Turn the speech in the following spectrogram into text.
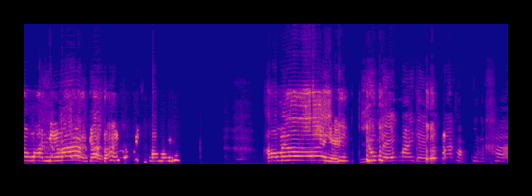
รางวัลนี้มากอยากจะให้ติดตามเอาไปเลยยูเ a ก my day มากๆขอบคุณค่ะ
